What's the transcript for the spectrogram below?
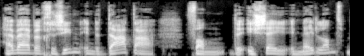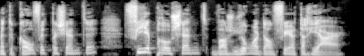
we hebben gezien in de data van de IC in Nederland met de COVID-patiënten, 4% was jonger dan 40 jaar.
